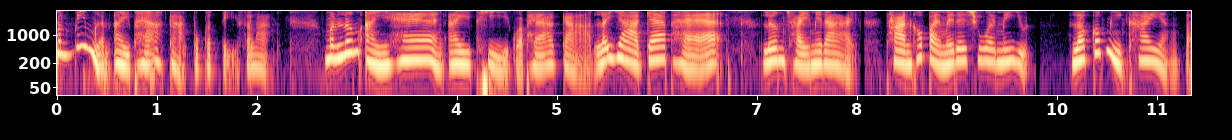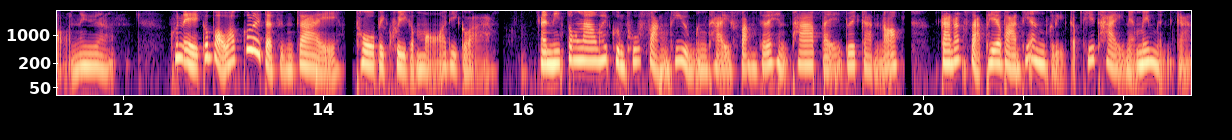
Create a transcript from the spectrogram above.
มันไม่เหมือนไอแพ้อากาศปกติสละมันเริ่มไอแห้ง ไอถี่กว่าแพ้อากาศ และยาแก้แพ้ เริ่มใช้ไม่ได้ ทานเข้าไปไม่ได้ช่วยไม่หยุด แล้วก็มีไข้อย่างต่อเนื่อง คุณเอกก็บอกว่าก็เลยตัดสินใจโทรไปคุยกับหมอดีกว่า อันนี้ต้องเล่าให้คุณผู้ฟังที่อยู่เมืองไทยฟังจะได้เห็นภาพไปด้วยกันเนาะการรักษาพยาบาลที่อังกฤษกับที่ไทยเนี่ยไม่เหมือนกัน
